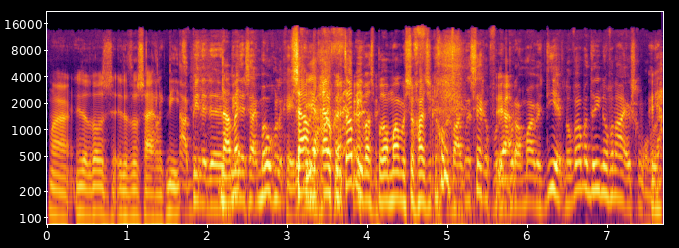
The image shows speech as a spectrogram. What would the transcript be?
Maar dat was, dat was eigenlijk niet. Nou, binnen, de, Nou, binnen met- zijn mogelijkheden. Samen ja, met Elke Tabby was Bram Marbus toch hartstikke goed? Dat wou ik net zeggen, voor Ja. de Bram Marbers, die heeft nog wel met 3-0 van Ajax gewonnen. Ja,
